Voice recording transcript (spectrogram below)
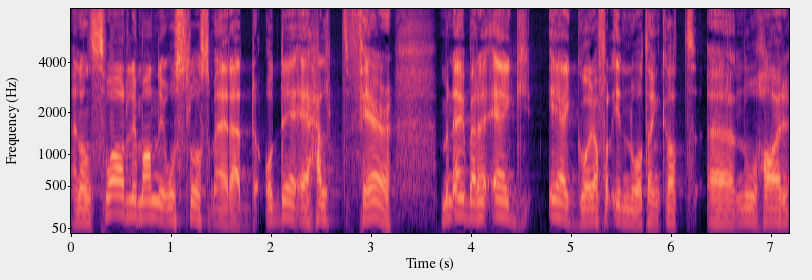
en ansvarlig mann i Oslo som er redd, og det er helt fair. Men jeg bare, jeg, jeg går iallfall inn nå og tenker at eh, nå har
